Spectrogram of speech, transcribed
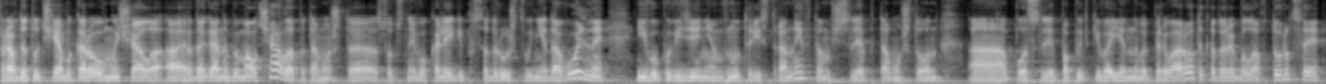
Правда, тут чья бы корова мычала, а Эрдогана бы молчала, потому что, собственно, его коллеги по содружеству недовольны его поведением внутри страны, в том числе, потому что он а, после попытки военного переворота, которая была в Турции,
